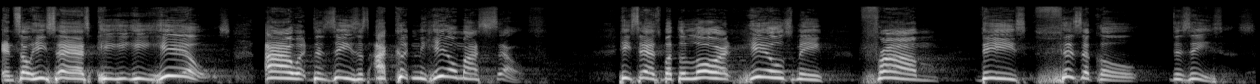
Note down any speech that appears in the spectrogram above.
And so he says, he, he heals our diseases. I couldn't heal myself. He says, but the Lord heals me from these physical diseases.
